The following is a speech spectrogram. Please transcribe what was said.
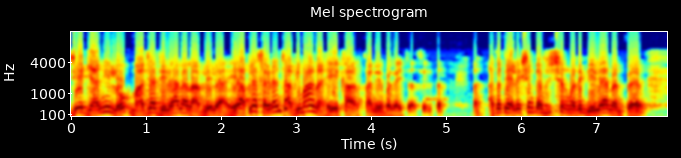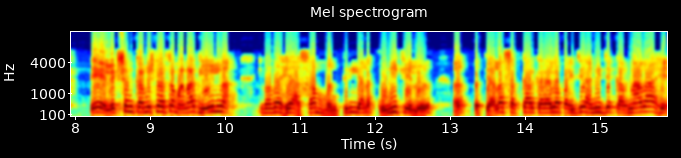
जे ज्ञानी लोक माझ्या जिल्ह्याला लाभलेले आहे आपल्या सगळ्यांचा अभिमान आहे एका अर्थाने बघायचं असेल तर. आता ते इलेक्शन कमिशनमध्ये गेल्यानंतर ते इलेक्शन कमिशनरच्या मनात येईल ना की बाबा हे असा मंत्री याला कोणी केलं तर त्याला सत्कार करायला पाहिजे आणि जे करणारा आहे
